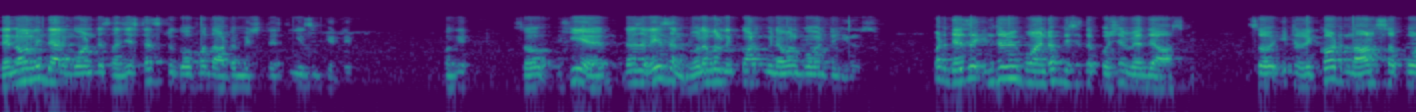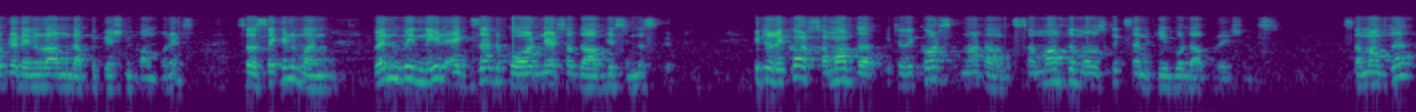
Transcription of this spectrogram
Then only they are going to suggest us to go for the automation testing using QTP. Okay. So here there is a reason low level record we never going to use. But there is an interview point of this is the question where they ask you. So it record non-supported environment application components. So second one, when we need exact coordinates of the objects in the script, it records some of the, it records not all, some of the mouse clicks and keyboard operations. Some of the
